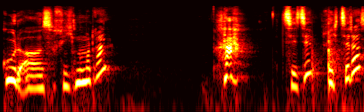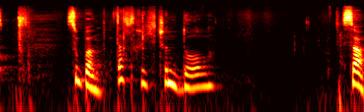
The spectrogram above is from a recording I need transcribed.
gut aus. Riechen wir mal dran. Ha! Seht ihr? Riecht ihr das? Super, das riecht schon doll. So,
